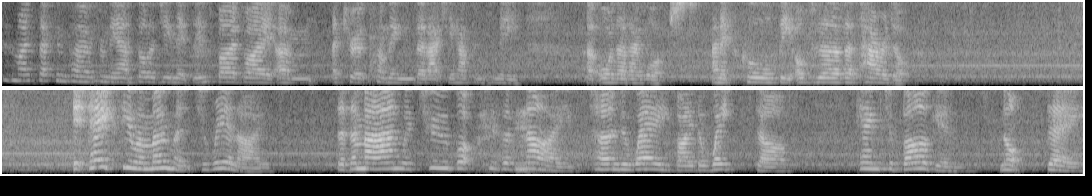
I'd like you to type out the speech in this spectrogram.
This is my second poem from the anthology, and it's inspired by um, a trip, something that actually happened to me, uh, or that I watched, and it's called The Observer Paradox. It takes you a moment to realise that the man with two boxes of knives turned away by the waitstaff came to bargain, not stay.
